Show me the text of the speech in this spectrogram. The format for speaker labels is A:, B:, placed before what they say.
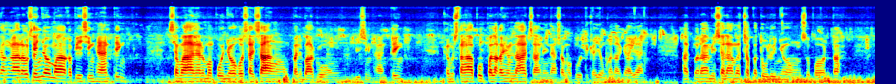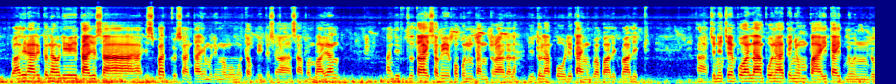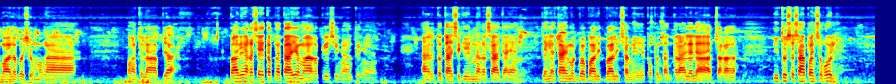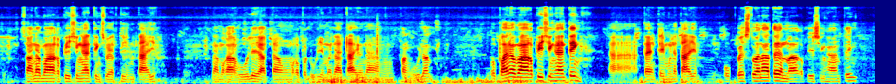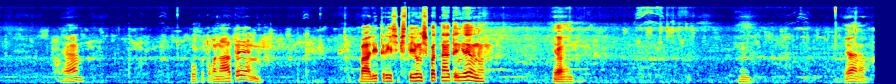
A: Magandang araw sa inyo mga ka-fishing hunting. Samahan na naman po nyo ako sa isang panibagong fishing hunting. Kamusta nga po pala kayong lahat? Sana'y nasa mabuti kayong kalagayan. At maraming salamat sa patuloy nyong suporta. Bali narito na uli tayo sa spot kung saan tayo muling mamumutok dito sa Sapang Bayan. Andito tayo sa may papuntang Tralala. Dito lang po ulit tayo magbabalik-balik. At sinetsempohan lang po natin yung high tide noon lumalabas yung mga mga tilapia. Bali naka-set up na tayo mga ka-fishing natin ngayon. Narito tayo sa gilid ng kalsada yan. Diyan lang tayo magbabalik-balik sa may papuntang Tralala at saka dito sa Sapan Sukol. Sana mga ka-fishing natin swertihin tayo na makahuli at nang makapag-uwi mala tayo ng pang-ulam. O paano mga ka-fishing hunting? Ah, tayo muna tayo. Pupwestuhan natin mga ka-fishing hunting. Yan. Puputukan natin. Bali 360 yung spot natin ngayon, no. Yan. Hmm. Yan, oh.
